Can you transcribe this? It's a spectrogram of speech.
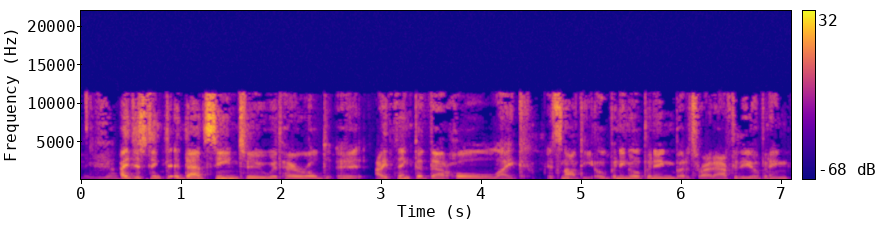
There you go. I just think that, that scene too with Harold. Uh, I think that that whole like it's not the opening opening, but it's right after the opening.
